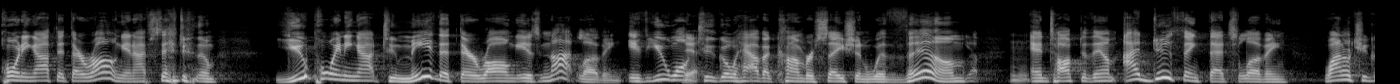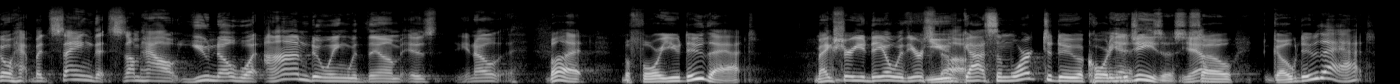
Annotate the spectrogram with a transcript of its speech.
pointing out that they're wrong." And I've said to them, "You pointing out to me that they're wrong is not loving. If you want Yes. to go have a conversation with them Yep. and mm-hmm. talk to them, I do think that's loving." Why don't you go? Ha- but saying that somehow you know what I'm doing with them is, you know, But before you do that, make sure you deal with your you've stuff. got some work to do according to Jesus. Yeah. So go do that.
